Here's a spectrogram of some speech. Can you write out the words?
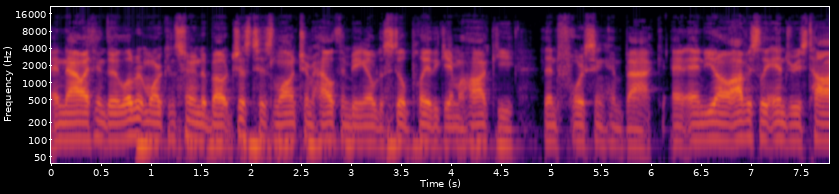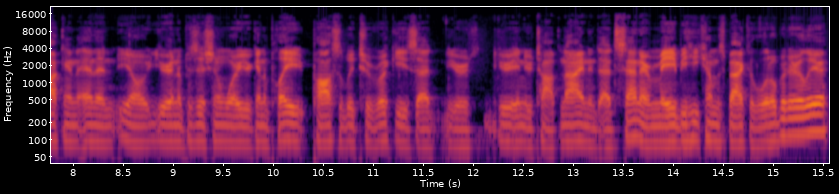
And now I think they're a little bit more concerned about just his long-term health and being able to still play the game of hockey than forcing him back. And, and you know, obviously injuries talk, and, and then you know you're in a position where you're going to play possibly two rookies at your you're in your top nine and at center. Maybe he comes back a little bit earlier,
